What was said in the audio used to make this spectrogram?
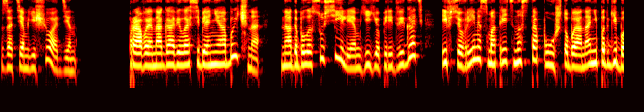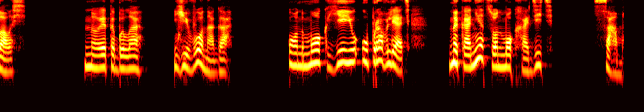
Затем еще один. Правая нога вела себя необычно, надо было с усилием ее передвигать и все время смотреть на стопу, чтобы она не подгибалась. Но это была его нога. Он мог ею управлять. Наконец он мог ходить сам.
